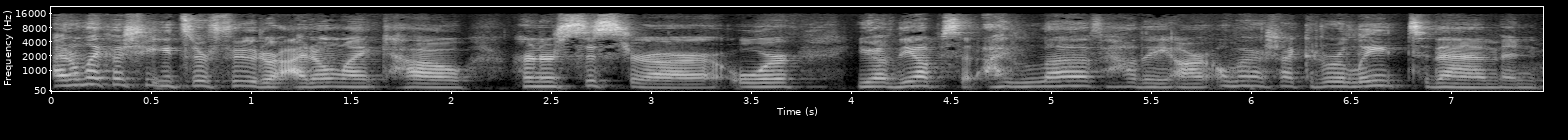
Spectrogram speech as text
I don't like how she eats her food, or I don't like how her and her sister are, or you have the opposite. I love how they are. Oh my gosh, I could relate to them. And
